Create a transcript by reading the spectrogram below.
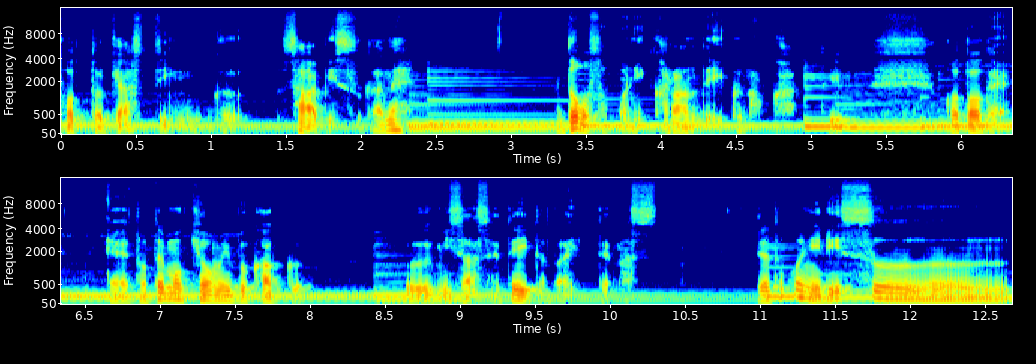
ポッドキャスティングサービスがね、どうそこに絡んでいくのかっていうことで、えー、とても興味深く見させていただいてます。で特に LISTEN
